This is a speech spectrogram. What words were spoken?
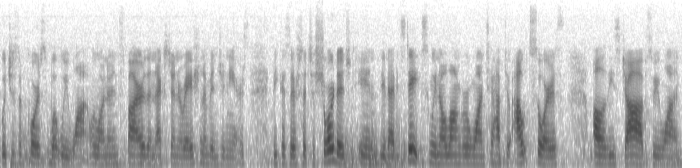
which is of course what we want. We want to inspire the next generation of engineers because there's such a shortage in the United States. We no longer want to have to outsource all of these jobs. We want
